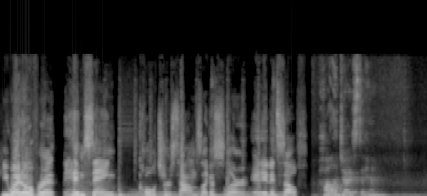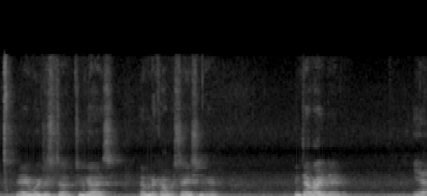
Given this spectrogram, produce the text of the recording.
He went over it. Him saying culture sounds like a slur in, in itself. Apologize to him. Hey, we're just uh, two guys having a conversation here. Ain't that right, David? Yeah.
